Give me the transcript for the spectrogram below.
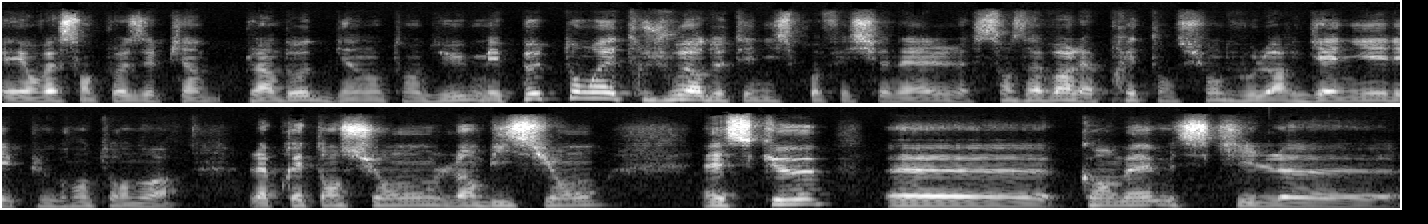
et on va s'en poser plein, d'autres, bien entendu, mais peut-on être joueur de tennis professionnel sans avoir la prétention de vouloir gagner les plus grands tournois? La prétention, l'ambition, est-ce que euh, quand même ce euh,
